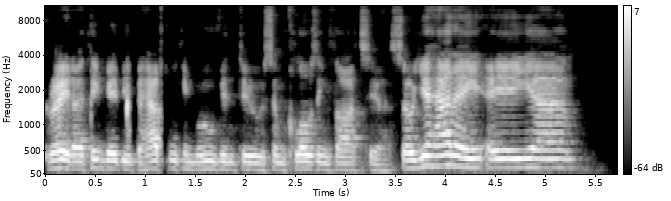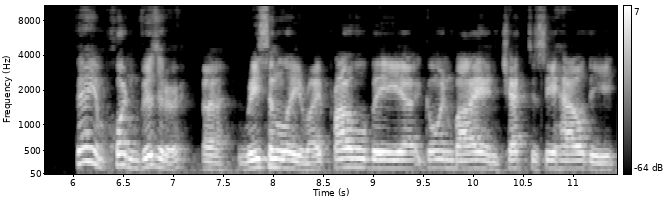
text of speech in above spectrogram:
Great. I think maybe perhaps we can move into some closing thoughts here. So you had a a uh, very important visitor uh, recently, right? Probably uh, going by and check to see how the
